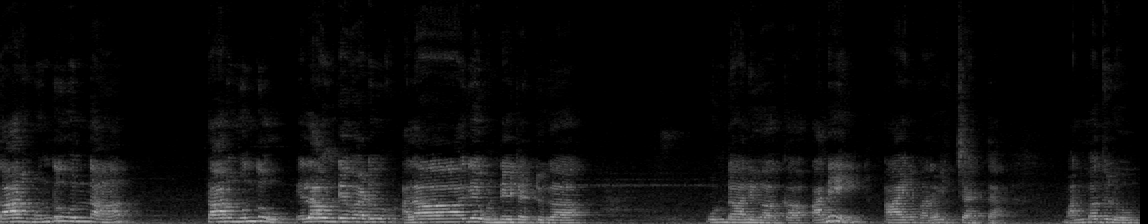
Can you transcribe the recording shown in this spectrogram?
తాను ముందు ఉన్న తాను ముందు ఎలా ఉండేవాడు? అలాగే ఉండేటట్టుగా ఉండాలిగాక అని ఆయన వరం ఇచ్చాట మన్మధుడు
